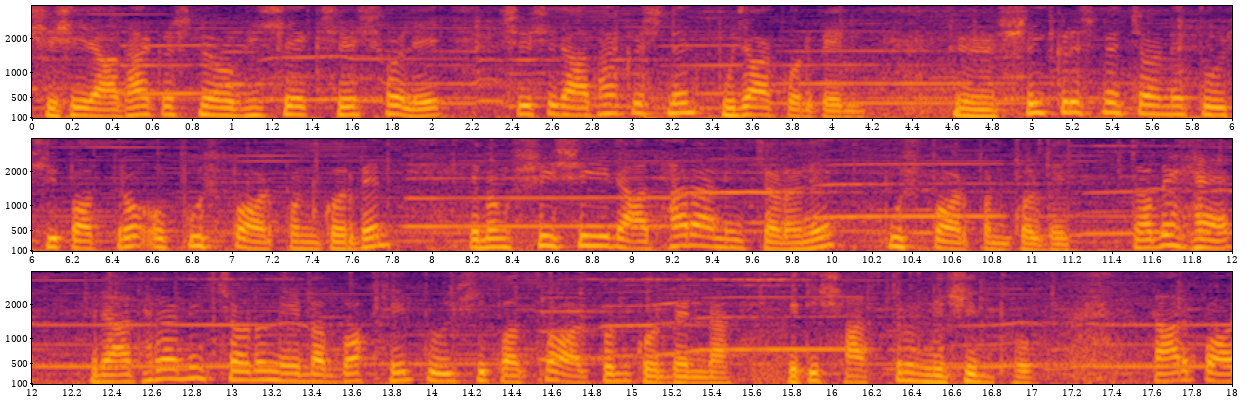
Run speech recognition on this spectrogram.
শ্রী শ্রী রাধাকৃষ্ণের অভিষেক শেষ হলে শ্রী শ্রী রাধাকৃষ্ণের পূজা করবেন। শ্রীকৃষ্ণের চরণে তুলসী পত্র ও পুষ্প অর্পণ করবেন। এবং শ্রী শ্রী রাধারানীর চরণে পুষ্প অর্পণ করবেন তবে হ্যাঁ রাধারানীর চরণে বা বক্ষে তুলসী পত্র অর্পণ করবেন না, এটি শাস্ত্র নিষিদ্ধ। তারপর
